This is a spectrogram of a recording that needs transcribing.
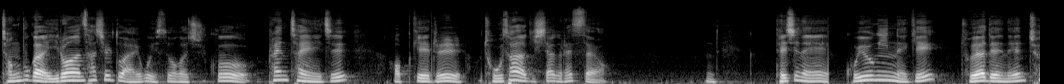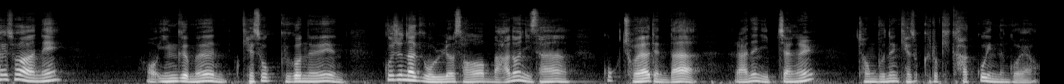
정부가 이러한 사실도 알고 있어가지고 프랜차이즈 업계를 조사하기 시작을 했어요. 음, 대신에 고용인에게 줘야 되는 최소한의 어, 임금은 계속 그거는 꾸준하게 올려서 만 원 이상 꼭 줘야 된다라는 입장을 정부는 계속 그렇게 갖고 있는 거예요.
